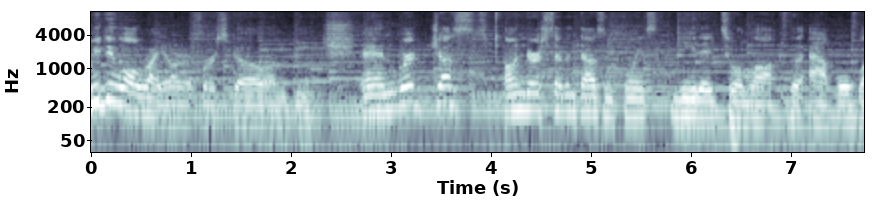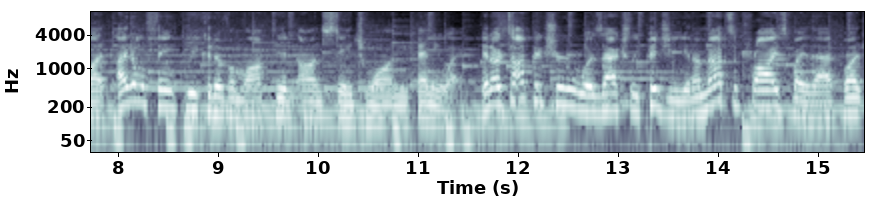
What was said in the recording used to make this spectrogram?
we do alright on our first go on the beach and we're just under 7,000 points needed to unlock the apple, but I don't think we could have unlocked it on stage 1 anyway. And our top picture was actually Pidgey, and I'm not surprised by that, but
